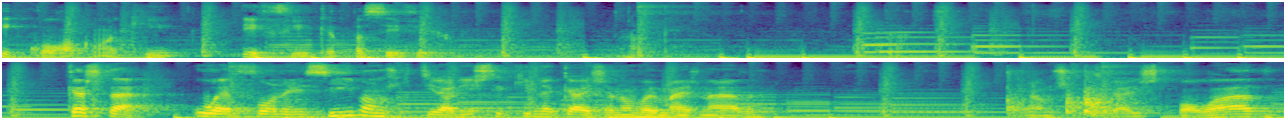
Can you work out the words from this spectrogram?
e colocam aqui e fica pacífico. Cá está o headphone em si, vamos retirar isto, aqui na caixa não vem mais nada. Vamos retirar isto para o lado,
